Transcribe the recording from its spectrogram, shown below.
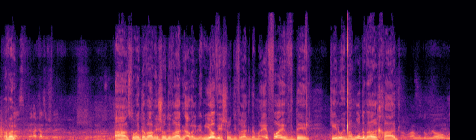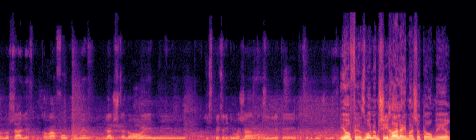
אבל, רק אז הוא שואל. אהה, זאת אומרת, אברהם יש לו דברי הקדמה, אבל גם איוב יש לו דברי הקדמה. איפה ההבדל? כאילו, הם אמרו דבר אחד, אברהם הוא גם לא, הוא גם לא שאל, להפך, הוא קבע הפוך, הוא אומר, בגלל שאתה לא אה, תספה צדיקים רשע, אז תציל את, אה, הצדיקים שיפלו. יופי, אז בוא נמשיך הלאה עם מה שאתה אומר.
